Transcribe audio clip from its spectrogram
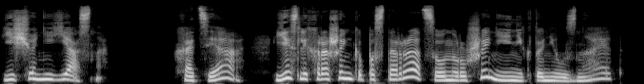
еще не ясно. Хотя, если хорошенько постараться, о нарушении никто не узнает.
